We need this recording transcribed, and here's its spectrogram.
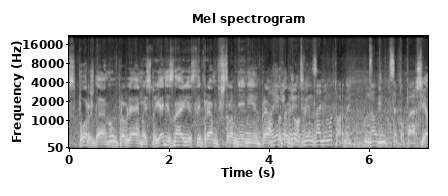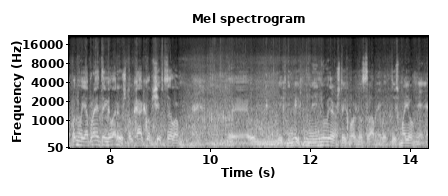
Спорж, да, ну управляемость. Но я не знаю, если прям в сравнении прям Але все який так принцип? жестко. Він задньомоторний. Ну, Це по-перше. Я, ну, я про это и говорю, что как вообще в целом э, их, не- их- ну, я не уверен, что их можно сравнивать. То есть мое мнение.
